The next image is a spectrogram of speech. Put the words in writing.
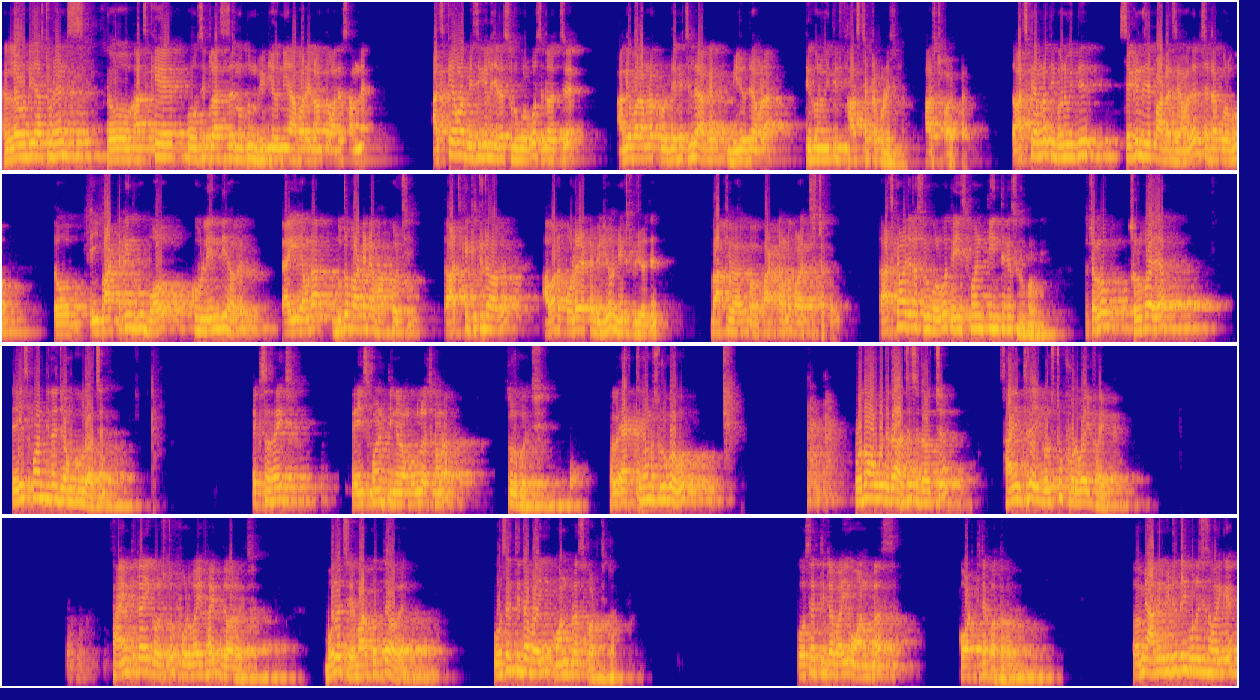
Hello dear students তো আজকে কৌশিক ক্লাসেসের নতুন ভিডিও নিয়ে আবার এলাম তোমাদের সামনে। আজকে আমরা বেসিক্যালি যেটা শুরু করব সেটা হচ্ছে আগেবার আমরা দেখেছিলে, আগের ভিডিওতে আমরা ত্রিকোণমিতির ফার্স্ট চ্যাপ্টার করেছিলাম ফার্স্ট পার্টটা তো আজকে আমরা ত্রিকোণমিতির সেকেন্ড যে পার্ট আছে আমাদের, সেটা করব। তো এই পার্টটা কিন্তু খুব বড়, খুব লেন্দি হবে। তাই আমরা দুটো পার্টে এটা ভাগ করছি। তো আজকে কিছুটা হবে, আবার পরের একটা ভিডিও নেক্সট ভিডিওতে বাকি পার্টটা আমরা করার চেষ্টা করব। আজকে আমরা যেটা শুরু করব, তেইশ পয়েন্ট তিন থেকে শুরু করব। তো চলো শুরু করা যাক। তেইশ পয়েন্ট তিনের যে অঙ্কগুলো আছে এক্সারসাইজ তেইশ পয়েন্ট তিনের অঙ্কগুলো আজকে আমরা শুরু করছি। তাহলে এক থেকে আমরা শুরু করব। প্রথম অঙ্ক যেটা আছে, সেটা হচ্ছে sine three equals to four by five sine theta equals to four by five দেওয়া রয়েছে। বলেছে বার করতে হবে। Cosec theta by one plus cot theta cosec theta by one plus cot theta কত হবে? তো আমি আগের ভিডিওতেই বলেছি সবাইকে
